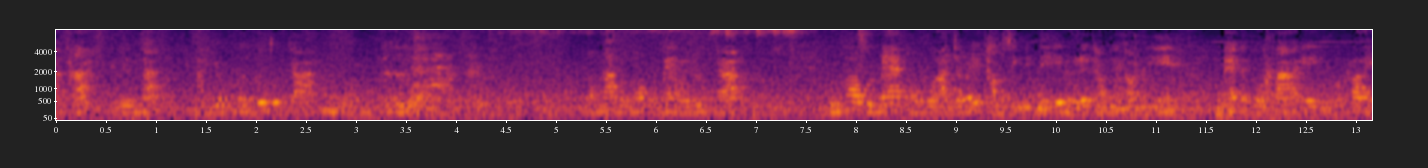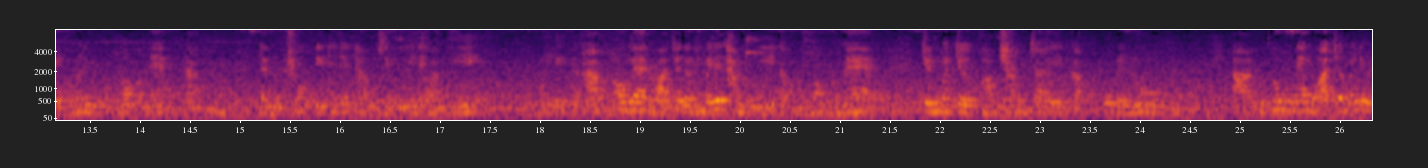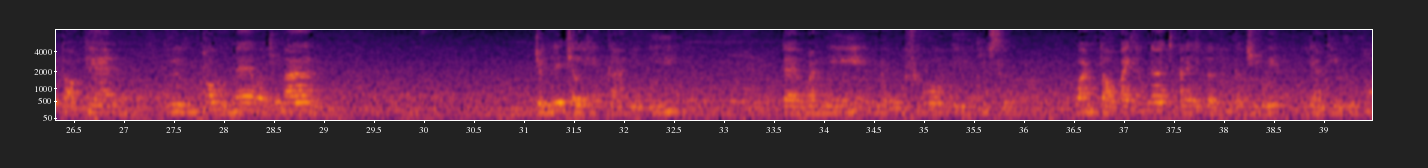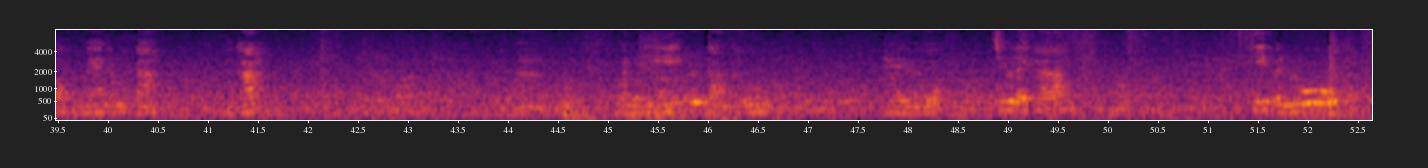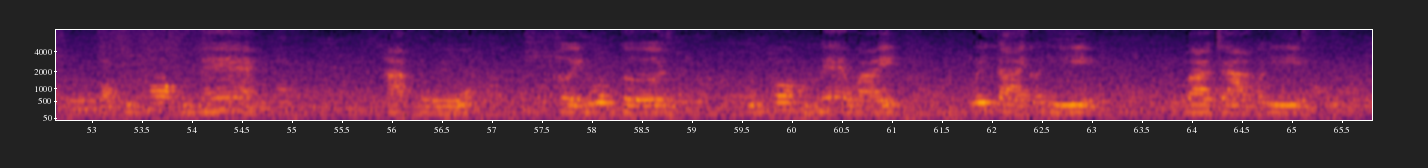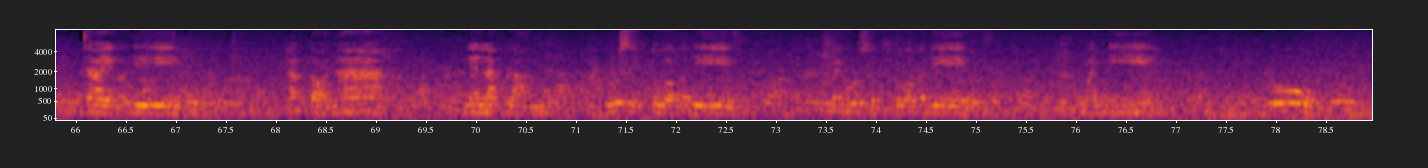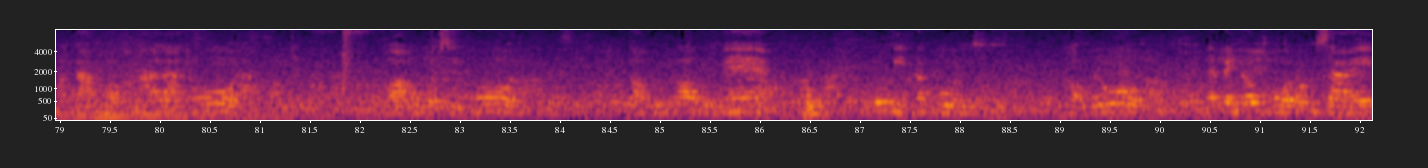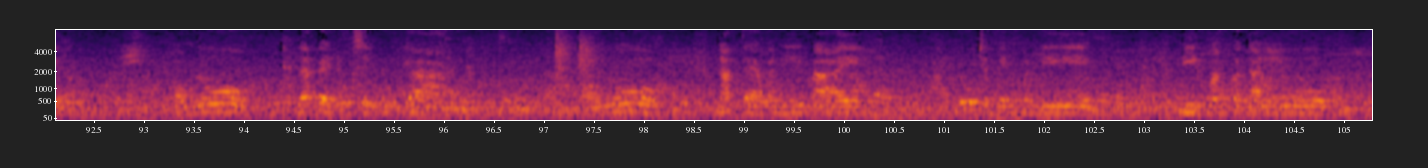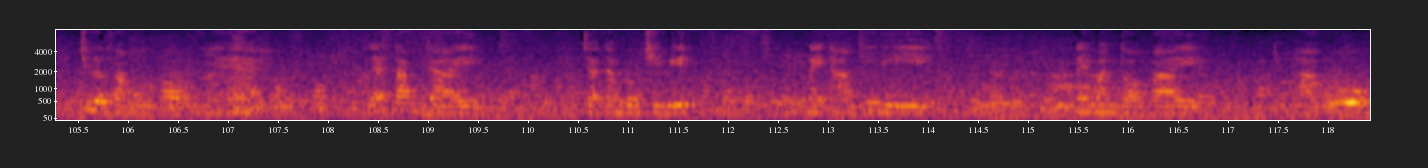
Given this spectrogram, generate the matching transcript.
นะคะอย่าลืมนะอะยกมือขึ้นทุกจ๋ามองหน้าคุณพ่อคุณแม่ไว้ด้วยลูกนะ คุณพ่อคุณแม่ของหนูอาจจะไม่ได้ทำสิ่งดีๆที่หนูได้ทำในตอนนี้ แม้แต่ตัวป้าเองเพราะป้าเองก็ไม่ได้อยู่กับพ่อกับแม่เหมือนกัน แต่หนูโชคดีที่ได้ทำสิ่งนี้ในวันนี้นะคะพ่อแม่หนูอาจจะไม่ได้ทำอย่างนี้กับคุณพ่อคุณแม่ จึงมาเจอความช้ำใจกับผู้เป็นลูกอ่าคุณพ่อคุณแม่หนูอาจจะไม่ได้ไปตอบแทนลืมคุณพ่อคุณแม่ไว้ที่บ้าน จึงได้เจอเหตุการณ์อย่างนี้ แต่วันนี้หนูโชคดีที่สุด วันต่อไปข้างหน้าอะไรจะเกิดขึ้นกับชีวิต อย่าทิ้งคุณพ่อคุณแม่นะลูกนะนะคะวันนี้พูดตามค่ะลูกหนูชื่ออะไรคะที่เป็นลูกของคุณพ่อคุณแม่ หากหนูเคยล่วงเกิน คุณพ่อคุณแม่ไว้ ด้วยกายก็ดี วาจาก็ดี ใจก็ดี ทั้งต่อหน้า และรับหลัง รู้สึกตัวก็ดี ไม่รู้สึกตัวก็ดี วันนี้ ลูกมากราบขอขมาลาโทษ ขออโหสิโทษ ต่อคุณพ่อคุณแม่ผู้มีพระคุณ ของลูก และเป็นร่มโพร่มไทรของลูก และเป็นทุกสิ่งทุกอย่างของลูก นับแต่วันนี้ไป ลูกจะเป็นคนดี มีความกตัญญูเชื่อฟังคุณพ่อคุณแม่ และตั้งใจจะดำรงชีวิตในทางที่ดี ในวันต่อไป หากลูก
